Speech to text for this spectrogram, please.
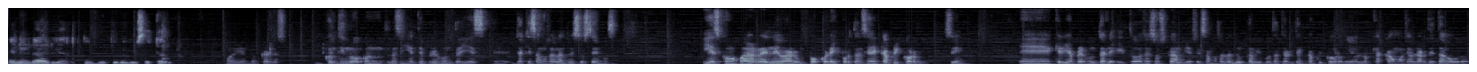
en el área donde tenemos a Tauro. Muy bien, don Carlos. Continúo con la siguiente pregunta y es, eh, ya que estamos hablando de estos temas, y es como para relevar un poco la importancia de Capricornio, ¿sí? Eh, quería preguntarle, eh, todos esos cambios, estamos hablando de un cambio importante ahorita en Capricornio, lo que acabamos de hablar de Tauro,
